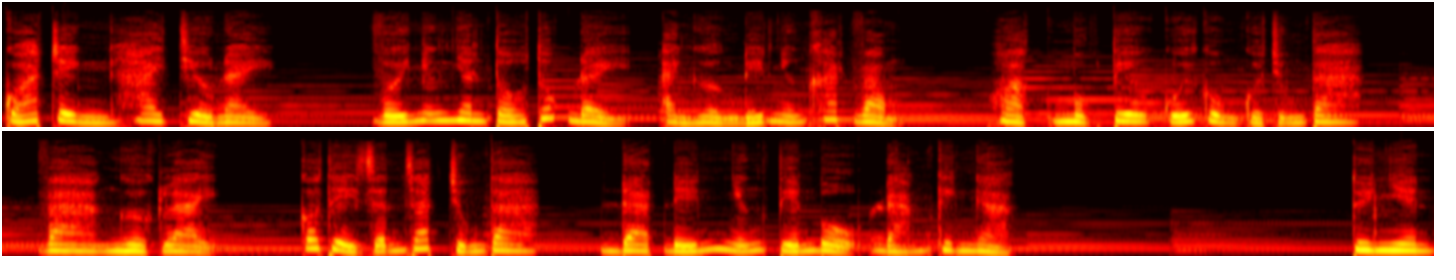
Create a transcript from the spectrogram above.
Quá trình hai chiều này, với những nhân tố thúc đẩy ảnh hưởng đến những khát vọng hoặc mục tiêu cuối cùng của chúng ta, và ngược lại, có thể dẫn dắt chúng ta đạt đến những tiến bộ đáng kinh ngạc. Tuy nhiên,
